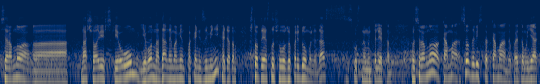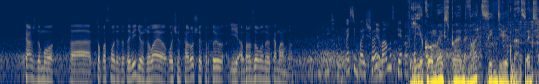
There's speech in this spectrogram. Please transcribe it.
все равно э, наш человеческий ум, его на данный момент пока не заменить, хотя там что-то я слышал уже придумали, да, с искусственным интеллектом, но все равно все зависит от команды, поэтому я каждому, э, кто посмотрит это видео, желаю очень хорошую, крутую и образованную команду. Спасибо большое, вам успехов. Якомэкспо 2019.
